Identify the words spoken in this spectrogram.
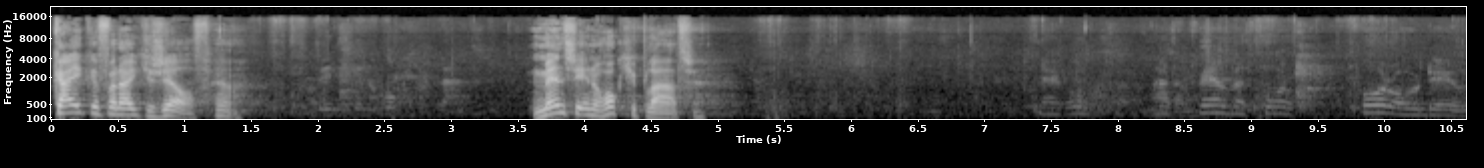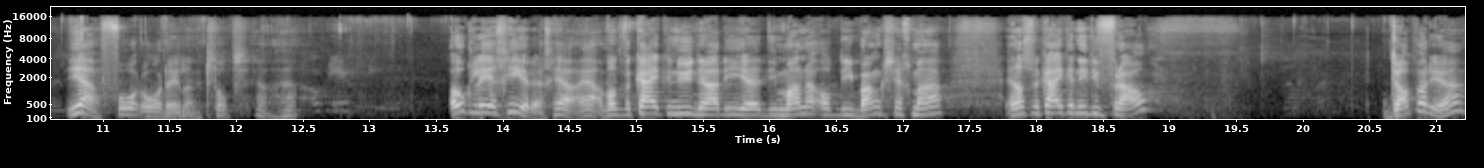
Kijken vanuit jezelf. Ja. Mensen in een hokje plaatsen. Ja, vooroordelen, klopt. Ja, ja. Ook leergierig, ja, ja. Want we kijken nu naar die, eh, die mannen op die bank, zeg maar. En als we kijken naar die vrouw. Dapper, ja.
